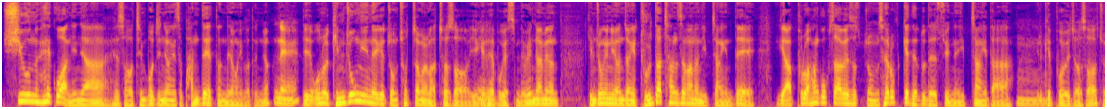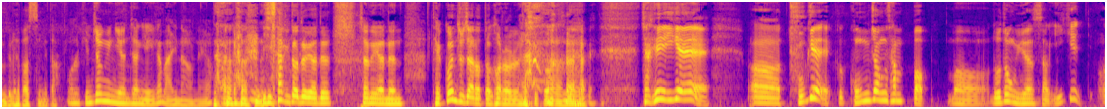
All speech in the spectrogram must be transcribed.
쉬운 회고 아니냐 해서 진보 진영에서 반대했던 내용이거든요. 네. 오늘 김종인에게 좀 초점을 맞춰서 얘기를 네. 해보겠습니다. 왜냐하면 김종인 위원장이 둘 다 찬성하는 입장인데 이게 앞으로 한국 사회에서 좀 새롭게 대두될 수 있는 입장이다 음. 이렇게 보여져서 준비를 해봤습니다. 오늘 김정민 위원장 얘기가 많이 나오네요. 아까 이상돈 의원은 전 의원은 대권 주자로 또 거론을 하시고. 네. 자, 그 이게 어 두 개 그 공정 3법 뭐 노동 유연성 이게 어-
